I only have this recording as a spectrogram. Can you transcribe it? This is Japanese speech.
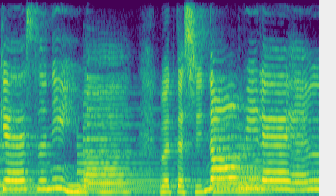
ケースには私の未練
